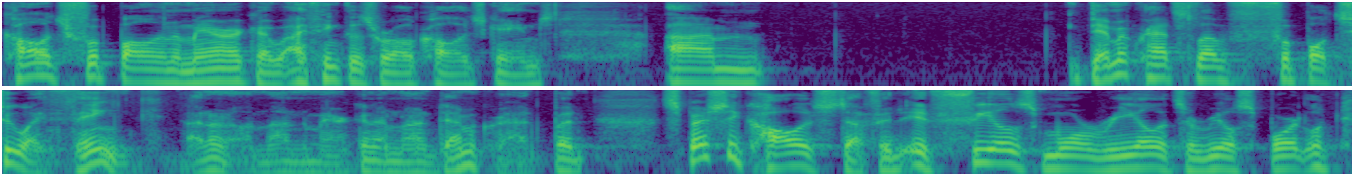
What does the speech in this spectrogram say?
college football in America. I think those were all college games. Um, Democrats love football too, I think. I don't know. I'm not an American. I'm not a Democrat. But especially college stuff, it, it feels more real. It's a real sport. Look,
